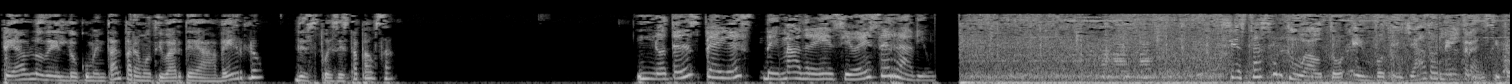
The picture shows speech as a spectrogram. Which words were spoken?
Te hablo del documental para motivarte a verlo después de esta pausa. No te despegues de Madre SOS Radio. Si estás en tu auto embotellado en el tránsito,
